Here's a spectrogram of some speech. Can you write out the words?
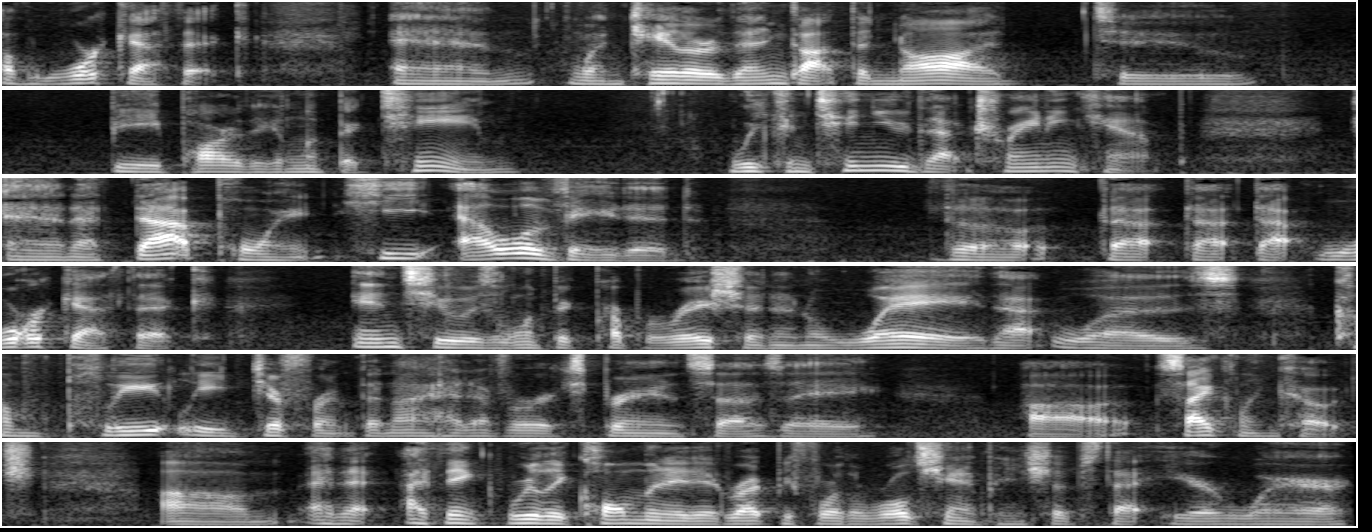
of work ethic. And when Taylor then got the nod to be part of the Olympic team, we continued that training camp. And at that point, he elevated the that that that work ethic into his Olympic preparation in a way that was completely different than I had ever experienced as a uh, cycling coach. Um, and it, I think really culminated right before the World Championships that year, where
